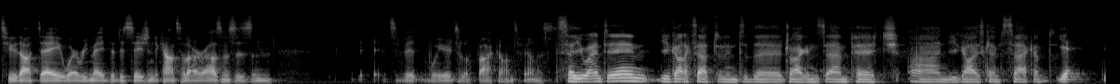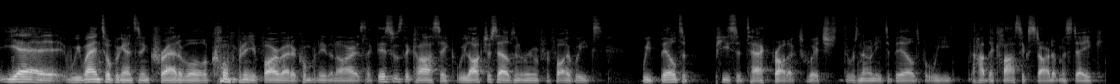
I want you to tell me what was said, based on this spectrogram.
to that day where we made the decision to cancel our Erasmuses and it's a bit weird to look back on to be honest. So you went in, you got accepted into the Dragons Den pitch and you guys came second. Yeah. Yeah, we went up against an incredible company, far better company than ours. Like this was the classic. We locked ourselves in a room for five weeks. We built a piece of tech product which there was no need to build, but we had the classic startup mistake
